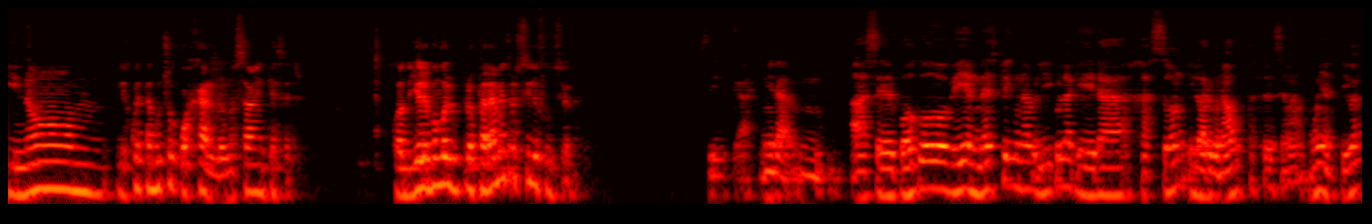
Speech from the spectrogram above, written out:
y no les cuesta mucho cuajarlo, no saben qué hacer. Cuando yo le pongo los parámetros, sí le funciona. Sí, mira, mm, hace poco vi en Netflix una película que era Jason y los Argonautas, creo que se llama, muy antigua,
